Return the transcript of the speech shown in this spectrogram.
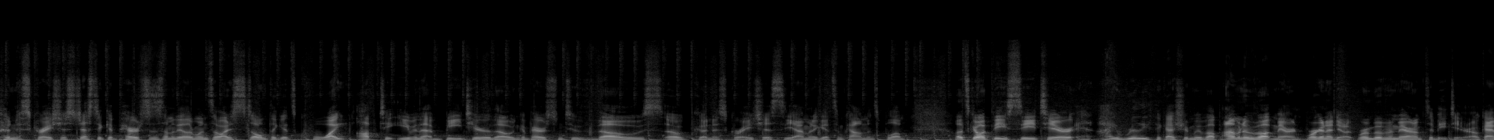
goodness gracious. Just in comparison to some of the other ones, though, I still don't think it's quite up to even that B tier, though, in comparison to those. Oh, goodness gracious. Yeah, I'm going to get some comments below. Let's go with B, C tier. And I really think I should move up. I'm going to move up Meren. We're going to do it. We're moving Meren up to B tier, okay?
